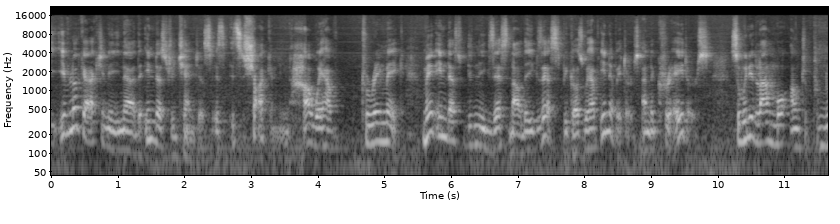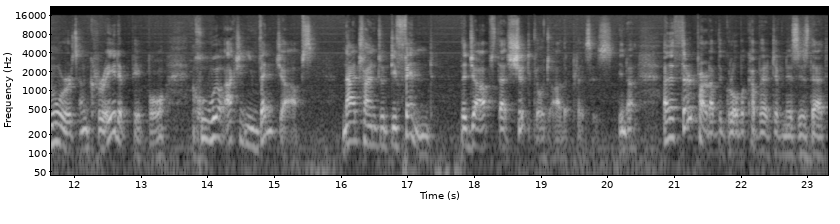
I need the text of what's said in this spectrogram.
if you look at actually the industry changes, it's, it's shocking how we have to remake. Main industry didn't exist, now they exist because we have innovators and the creators. So we need a lot more entrepreneurs and creative people who will actually invent jobs, not trying to defend the jobs that should go to other places. You know, and the third part of the global competitiveness is that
